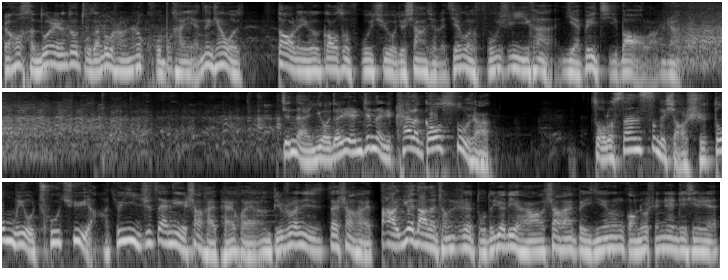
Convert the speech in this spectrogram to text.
然后很多人都堵在路上，真是苦不堪言。那天我到了一个高速服务区，我就下去了。结果服务区一看，也被挤爆了，你知道。真的，有的人真的是开了高速上，走了三四个小时都没有出去呀，就一直在那个上海徘徊啊。比如说你在上海大越大的城市堵得越厉害啊，上海、北京、广州、深圳这些人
